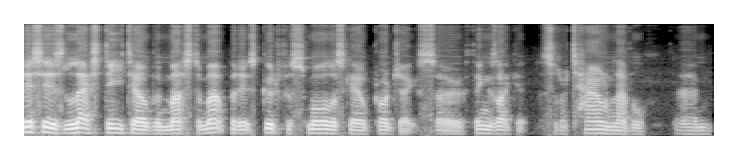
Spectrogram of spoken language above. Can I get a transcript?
This is less detailed than MasterMap, but it's good for smaller scale projects, so things like at sort of town level. Um,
